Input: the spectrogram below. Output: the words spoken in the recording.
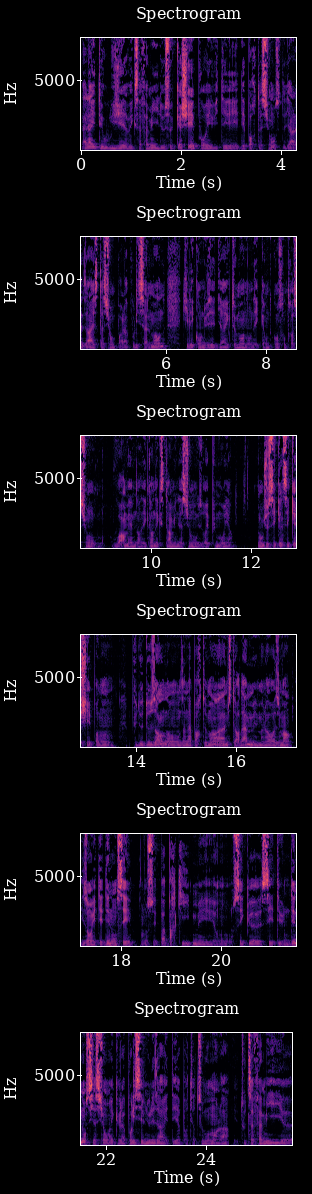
Elle a été obligée avec sa famille de se cacher pour éviter les déportations, c'est-à-dire les arrestations par la police allemande qui les conduisait directement dans des camps de concentration, voire même dans des camps d'extermination où ils auraient pu mourir. Donc je sais qu'elle s'est cachée pendant plus de deux ans dans un appartement à Amsterdam, mais malheureusement, ils ont été dénoncés. On ne sait pas par qui, mais on sait que c'était une dénonciation et que la police est venue les arrêter à partir de ce moment-là. Toute sa famille, euh,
